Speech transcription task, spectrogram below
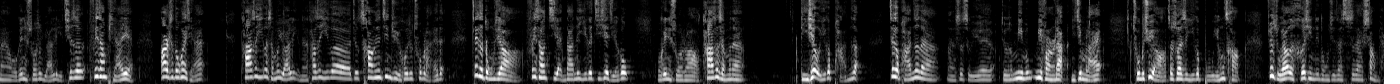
呢？我跟你说说原理，其实非常便宜，二十多块钱。它是一个什么原理呢？它是一个就苍蝇进去以后就出不来的这个东西啊，非常简单的一个机械结构。我跟你说说啊，它是什么呢？底下有一个盘子，这个盘子呢，嗯，是属于就是密不密封的，你进不来，出不去啊。这算是一个捕蝇仓，最主要的核心的东西在是在上边，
